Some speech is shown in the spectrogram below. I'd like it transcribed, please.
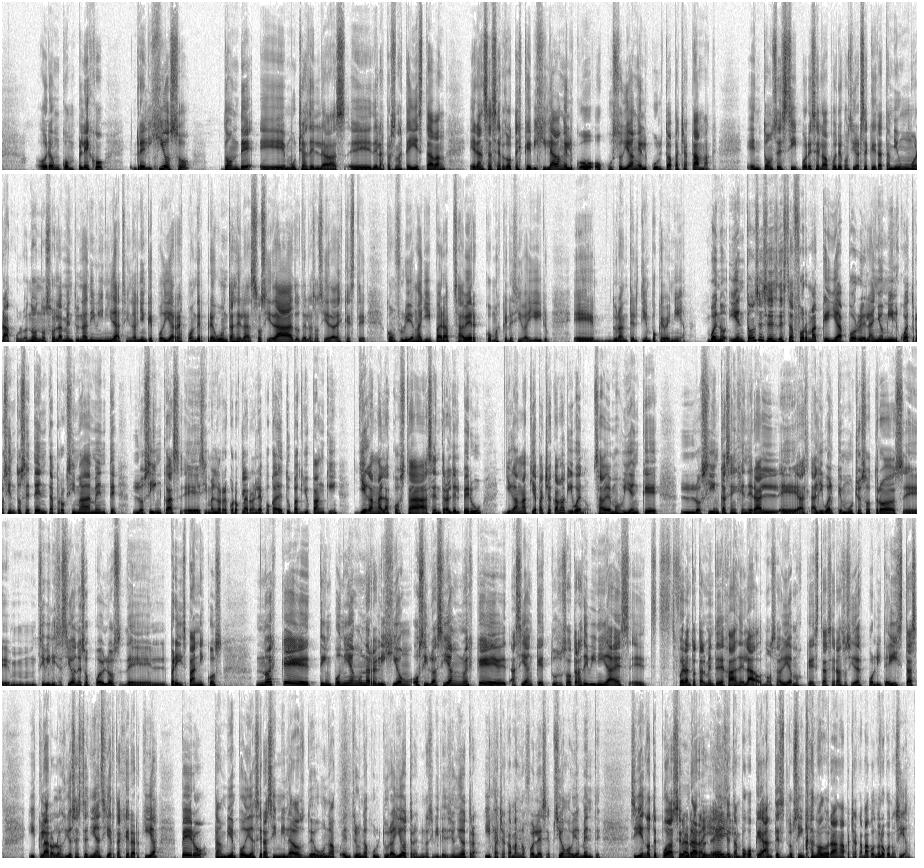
Era un complejo religioso donde eh, muchas de las, eh, de las personas que ahí estaban eran sacerdotes que vigilaban el, o custodiaban el culto a Pachacamac. Entonces sí, por ese lado podría considerarse que era también un oráculo, ¿no? No solamente una divinidad, sino alguien que podía responder preguntas de la sociedad o de las sociedades que este, confluían allí para saber cómo es que les iba a ir eh, durante el tiempo que venía. Bueno, y entonces es de esta forma que ya por el año 1470 aproximadamente, los incas, eh, si mal no recuerdo claro, en la época de Tupac Yupanqui, llegan a la costa central del Perú, llegan aquí a Pachacamac y bueno, sabemos bien que los incas en general, eh, al igual que muchas otras eh, civilizaciones o pueblos del prehispánicos, no es que te imponían una religión, o si lo hacían, no es que hacían que tus otras divinidades eh, fueran totalmente dejadas de lado, ¿no? Sabíamos que estas eran sociedades politeístas y claro, los dioses tenían cierta jerarquía, pero también podían ser asimilados de una, entre una cultura y otra, entre una civilización y otra. Y Pachacamac no fue la excepción, obviamente. Si bien no te puedo asegurar este, tampoco que antes los incas no adoraban a Pachacamac o no lo conocían.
